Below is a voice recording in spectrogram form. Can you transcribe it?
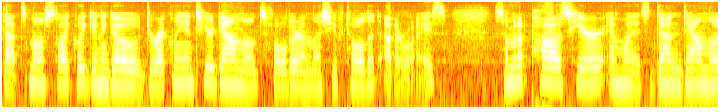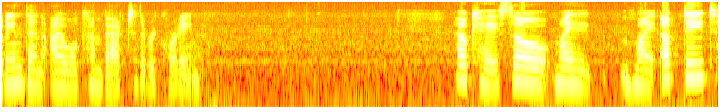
That's most likely going to go directly into your downloads folder unless you've told it otherwise. So I'm going to pause here and when it's done downloading then I will come back to the recording. Okay, so my my update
